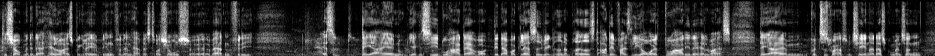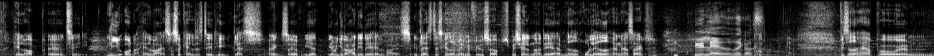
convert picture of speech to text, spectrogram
Det er sjovt med det der halvvejsbegreb inden for den her restaurationsverden, øh, fordi altså, da jeg, nu, jeg kan sige, du har der, hvor, det er der, hvor glasset i virkeligheden er bredest. Ah, det er faktisk lige over. Du har det i det halvvejs. Da jeg øhm, på et tidspunkt som tjener, der skulle man sådan hælde op øh, til lige under halvvejs, og så kaldtes det et helt glas. Ikke? Så jeg, jeg, jeg vil give dig ret i det halvvejs. Et glas, det sker med med fyldes op. Specielt når det er med roulade, han har sagt. Hylade, ikke også? Ja. Vi sidder her på øhm,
